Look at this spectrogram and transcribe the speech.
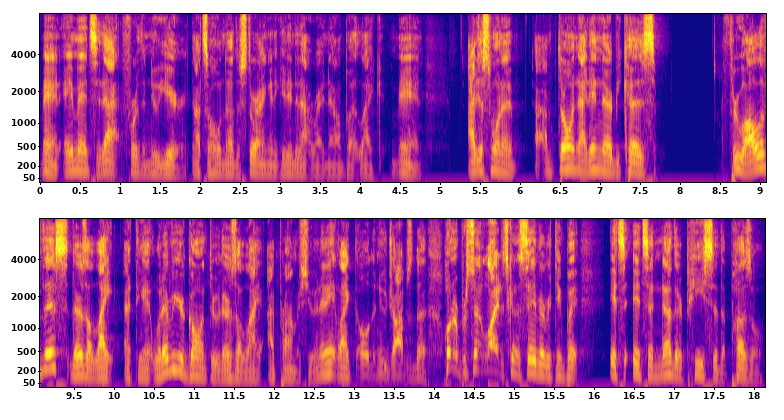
man, amen to that for the new year. That's a whole nother story. I'm going to get into that right now, but like man, I just want to. I'm throwing that in there because through all of this, there's a light at the end. Whatever you're going through, there's a light. I promise you. And it ain't like oh, the new job's the 100% light. It's going to save everything, but it's it's another piece of the puzzle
